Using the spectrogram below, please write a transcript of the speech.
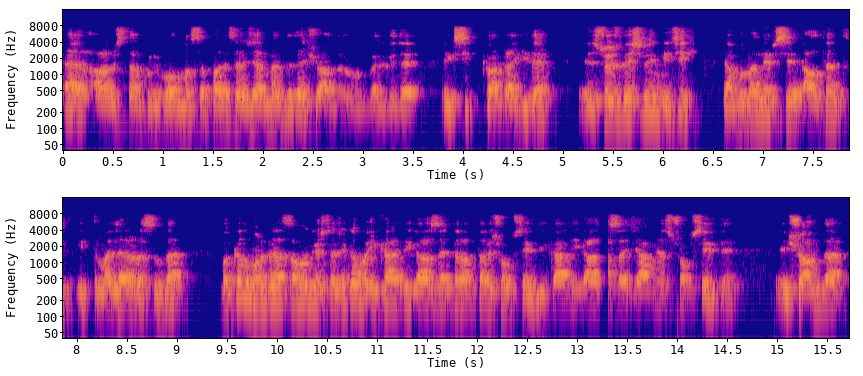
eğer Arabistan kulübü olmazsa Paris Saint Germain'de de şu anda o bölgede eksiklik var. Belki de e, sözleşme inmeyecek. Ya bunların hepsi alternatif ihtimaller arasında. Bakalım onu biraz zaman gösterecek ama Icardi Galatasaray taraftarı çok sevdi. Icardi Galatasaray camiası çok sevdi. E, şu anda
